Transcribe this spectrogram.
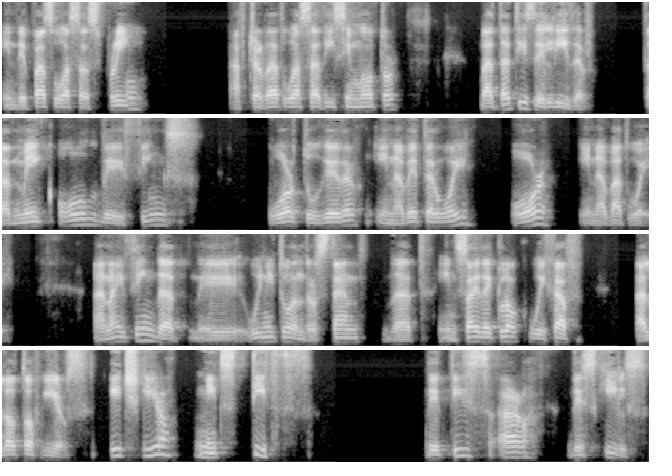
in the past was a spring. After that was a DC motor. But that is the leader that make all the things work together in a better way or in a bad way. And I think that uh, we need to understand that inside the clock, we have a lot of gears. Each gear needs teeth. The teeth are the skills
